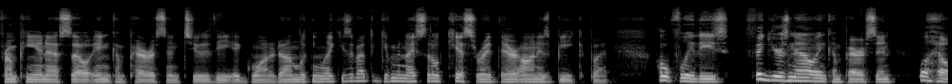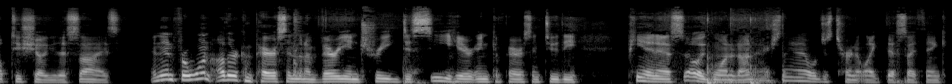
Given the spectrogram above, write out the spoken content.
from PNSO in comparison to the Iguanodon, looking like he's about to give him a nice little kiss right there on his beak. But hopefully these figures now in comparison will help to show you the size. And then for one other comparison that I'm very intrigued to see here in comparison to the PNSO Iguanodon, actually I will just turn it like this, I think.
